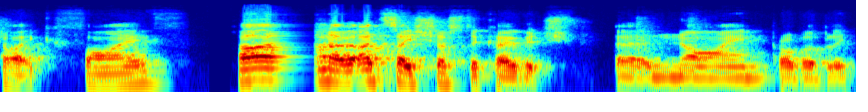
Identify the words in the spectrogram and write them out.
Tchaik 5. Uh, no, I'd say Shostakovich uh, 9, probably.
